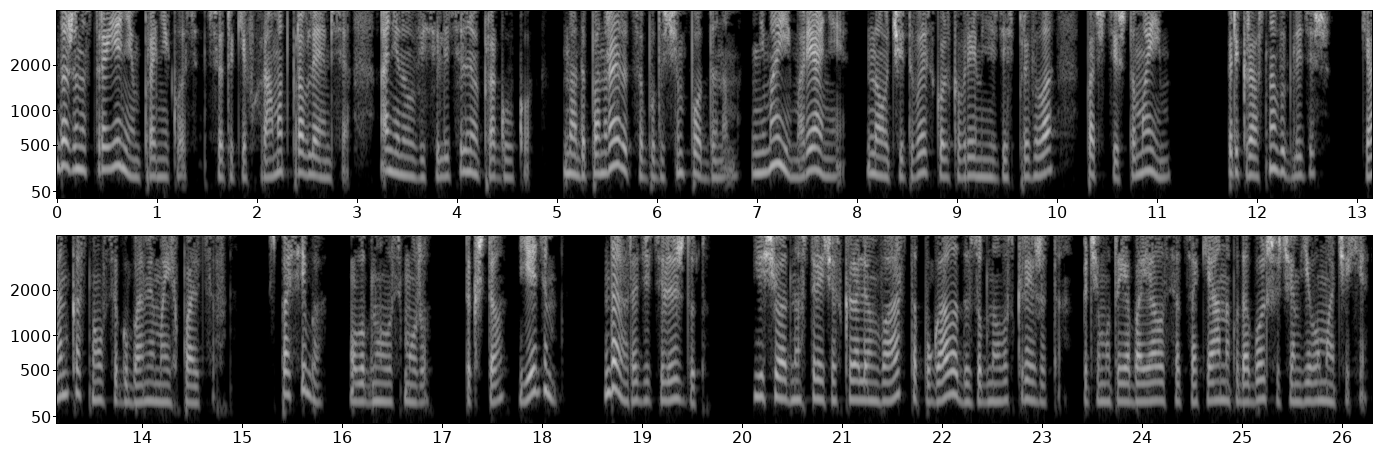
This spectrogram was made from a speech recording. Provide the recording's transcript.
Даже настроением прониклась. Все-таки в храм отправляемся, а не на увеселительную прогулку. Надо понравиться будущим подданным. Не моим, а Риане. Но, учитывая, сколько времени здесь провела, почти что моим. «Прекрасно выглядишь». Киан коснулся губами моих пальцев. «Спасибо», — улыбнулась мужу. «Так что, едем?» «Да, родители ждут». Еще одна встреча с королем Вааста пугала до зубного скрежета. Почему-то я боялась отца Киана куда больше, чем его мачехи.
